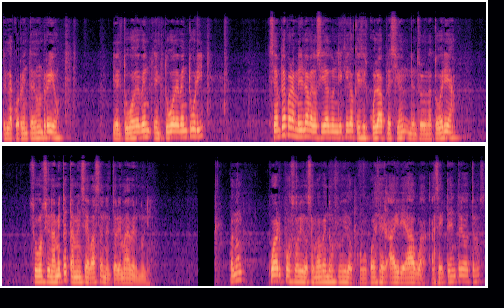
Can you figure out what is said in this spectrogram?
de la corriente de un río. Y el tubo de, el tubo de Venturi para medir la velocidad de un líquido que circula a presión dentro de una tubería. Su funcionamiento también se basa en el teorema de Bernoulli. Cuando un cuerpo sólido se mueve en un fluido, como puede ser aire, agua, aceite, entre otros,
